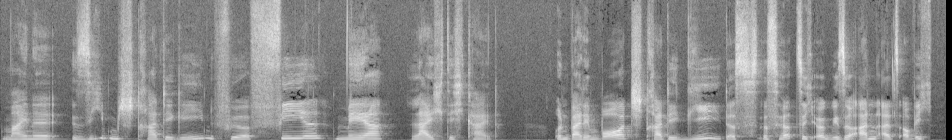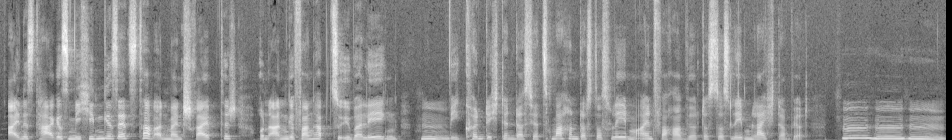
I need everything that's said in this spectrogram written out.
meine sieben Strategien für viel mehr Leichtigkeit. Und bei dem Wort Strategie, das, das hört sich irgendwie so an, als ob ich eines Tages mich hingesetzt habe an meinen Schreibtisch und angefangen habe zu überlegen, hm, wie könnte ich denn das jetzt machen, dass das Leben einfacher wird, dass das Leben leichter wird? Hm, hm, hm.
